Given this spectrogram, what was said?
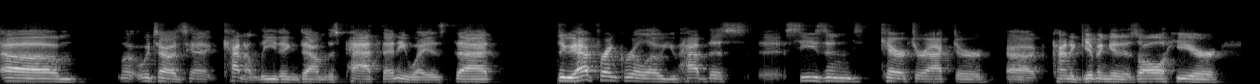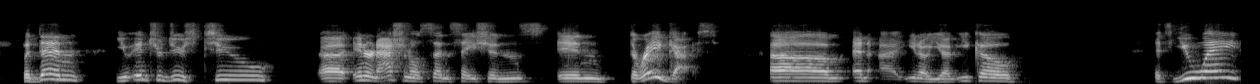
um, which I was uh, kind of leading down this path anyway, is that so you have Frank Grillo, you have this uh, seasoned character actor, uh, kind of giving it his all here, but then you introduce two uh, international sensations in the Raid guys, um, and uh, you know you have Iko it's Uwe.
